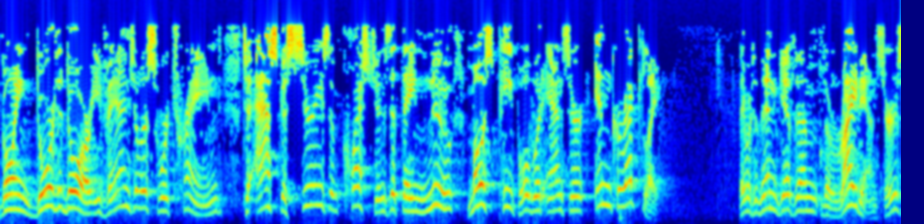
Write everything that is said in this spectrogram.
Going door to door, evangelists were trained to ask a series of questions that they knew most people would answer incorrectly. They were to then give them the right answers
